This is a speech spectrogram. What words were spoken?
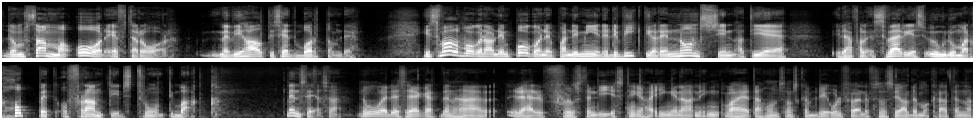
de samma år efter år. Men vi har alltid sett bortom det. I svallvågen av den pågående pandemin är det viktigare än någonsin att ge, i det här fallet, Sveriges ungdomar hoppet och framtidstron tillbaka. Vem säger så här? Nu är det säkert den här, det här är fullständig gissning, jag har ingen aning. Vad heter hon som ska bli ordförande för Socialdemokraterna?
